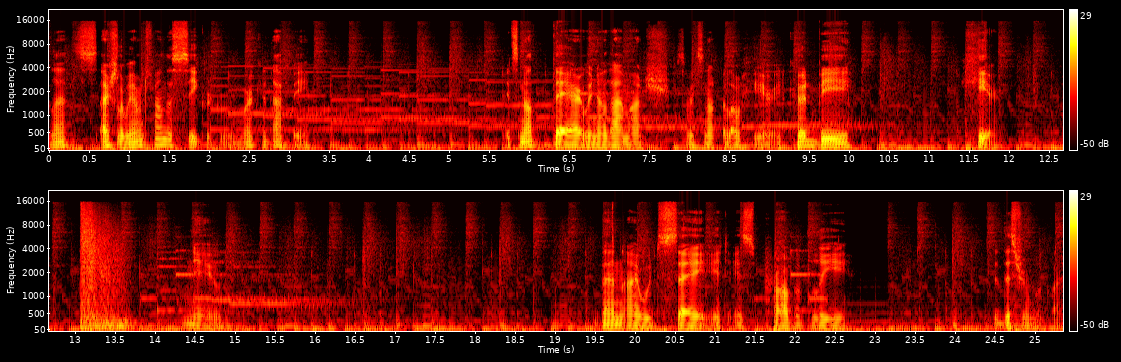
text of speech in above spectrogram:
Let's actually we haven't found the secret room. Where could that be? It's not there, we know that much. So it's not below here. It could be here. No. Then I would say it is probably. What did this room look like?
